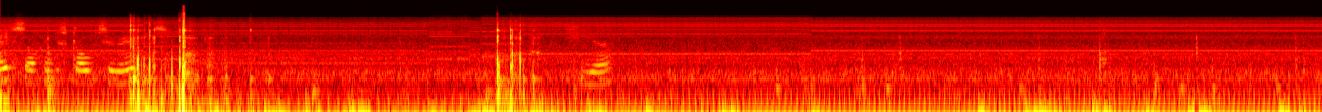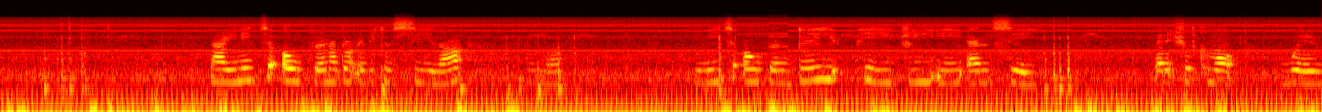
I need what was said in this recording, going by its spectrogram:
this so I can just go to it. Here Now you need to open, I don't know if you can see that. You need to open DPGENC. Then it should come up with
